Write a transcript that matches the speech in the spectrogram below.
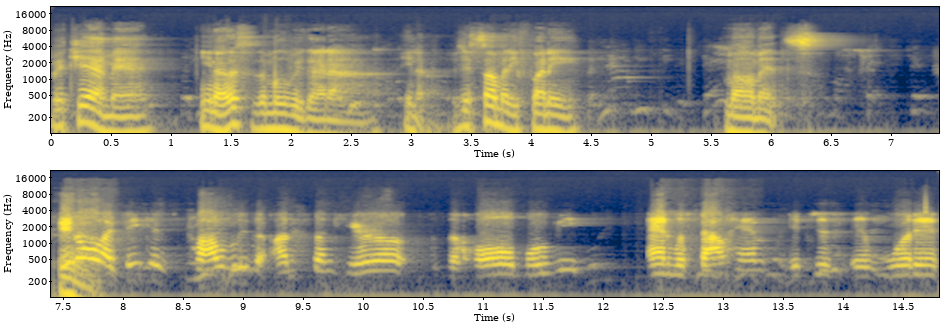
But yeah, man, you know, this is a movie that, uh, you know, just so many funny moments. You know, who I think is probably the unsung hero the whole movie, and without him, it just it wouldn't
